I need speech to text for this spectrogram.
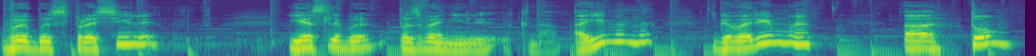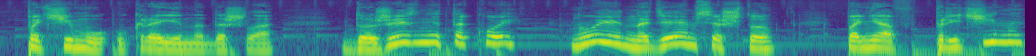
вы бы спросили если бы позвонили к нам. А именно, говорим мы о том, почему Украина дошла до жизни такой. Ну и надеемся, что, поняв причины,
